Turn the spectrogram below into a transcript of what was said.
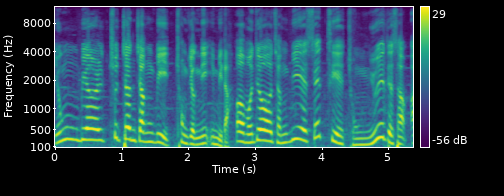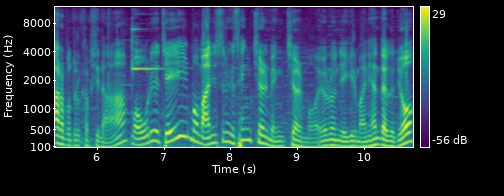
영웅별 추천 장비 총정리입니다. 어 먼저 장비의 세트의 종류 에 대해서 알아보도록 합시다. 뭐 우리가 제일 뭐 많이 쓰는 게 생철 맹철 뭐 이런 얘기를 많이 한다 그죠?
